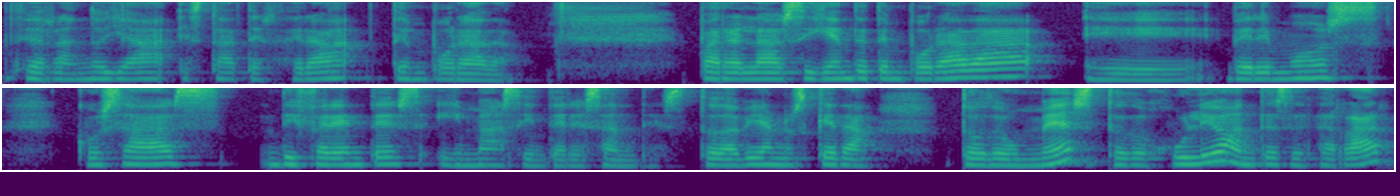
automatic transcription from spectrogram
cerrando ya esta tercera temporada. Para la siguiente temporada eh, veremos cosas diferentes y más interesantes. Todavía nos queda todo un mes, todo julio antes de cerrar,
